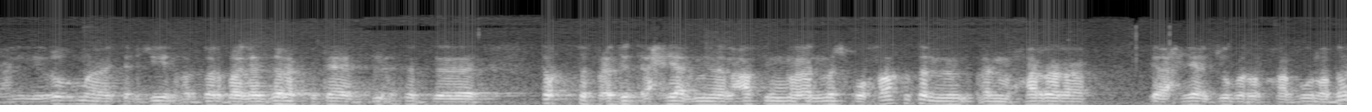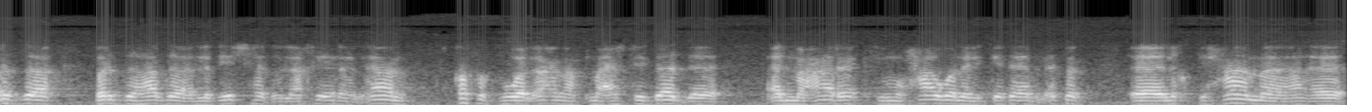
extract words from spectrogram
يعني رغم تأجيل الضربة لا زالت كتائب الأسد تقصف عدة أحياء من العاصمة دمشق وخاصة المحررة كأحياء جبر والخربون وبرزة برزة هذا الذي يشهد الأخير الآن قصف هو الأعنف مع اشتداد المعارك في محاولة لكتائب الأسد آه، لاقتحام آه،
